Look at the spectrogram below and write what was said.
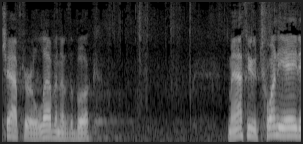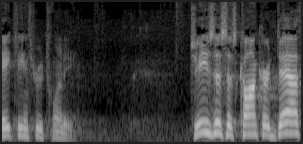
chapter 11 of the book. Matthew 28 18 through 20. Jesus has conquered death.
